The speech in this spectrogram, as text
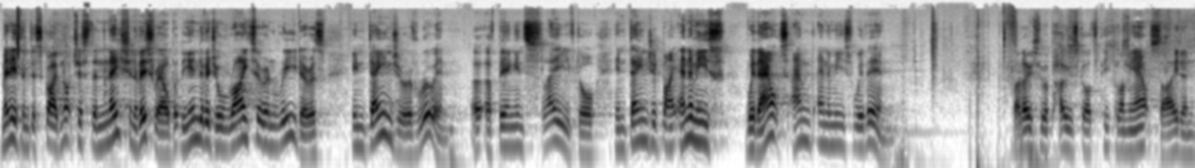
Many of them describe not just the nation of Israel, but the individual writer and reader as in danger of ruin, of being enslaved or endangered by enemies without and enemies within. By those who oppose God's people on the outside, and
